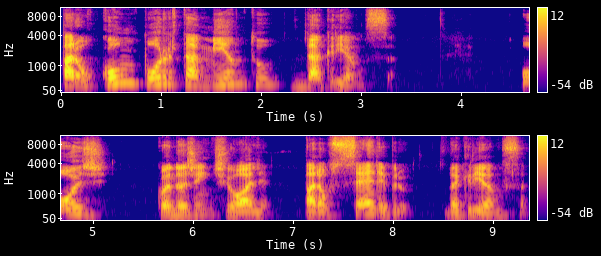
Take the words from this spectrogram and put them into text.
para o comportamento da criança. Hoje, quando a gente olha para o cérebro da criança,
